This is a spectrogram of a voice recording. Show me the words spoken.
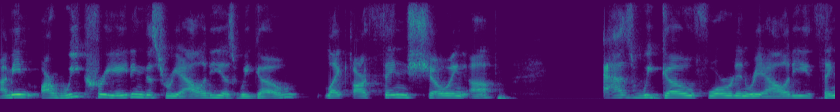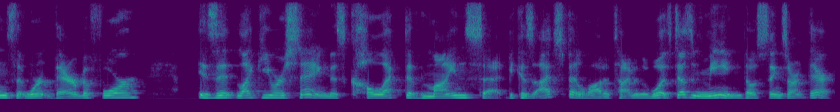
I mean, are we creating this reality as we go? Like, are things showing up as we go forward in reality? Things that weren't there before? Is it like you were saying, this collective mindset? Because I've spent a lot of time in the woods. Doesn't mean those things aren't there,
